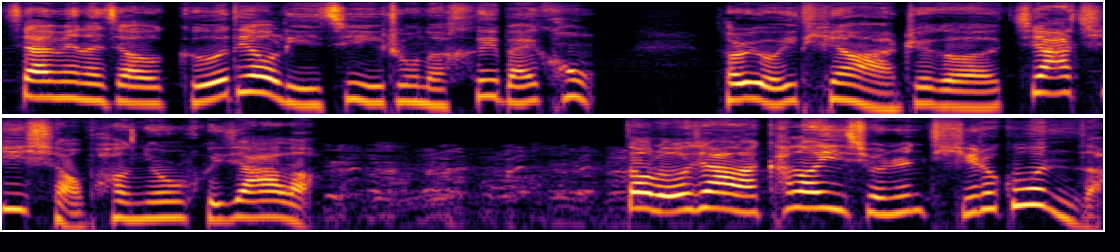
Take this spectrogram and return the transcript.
下面呢叫格调里记忆中的黑白控，他说有一天啊，这个佳期小胖妞回家了，到楼下呢看到一群人提着棍子，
